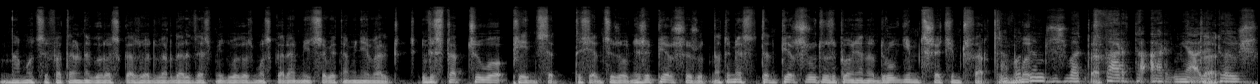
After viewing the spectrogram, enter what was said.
na mocy fatalnego rozkazu Edwarda Rdza Śmigłego z Moskarami i Sowietami nie walczyć. Wystarczyło 500 tysięcy żołnierzy. Pierwszy rzut. Natomiast ten pierwszy rzut uzupełniono drugim, trzecim, czwartym. A W mo- potem przyszła czwarta armia, ale Tak. to już w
